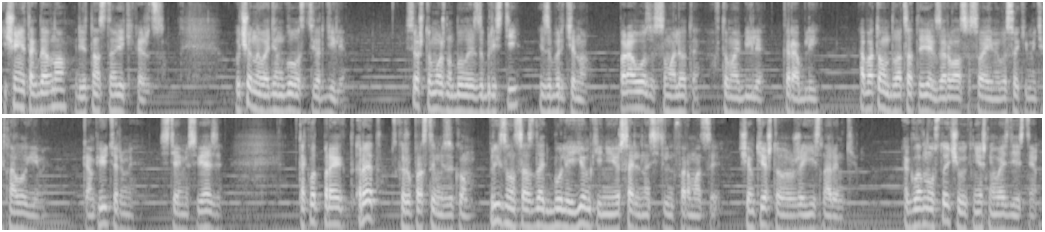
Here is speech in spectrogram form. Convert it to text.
Еще не так давно, в 19 веке, кажется. Ученые в один голос твердили. Все, что можно было изобрести, изобретено. Паровозы, самолеты, автомобили, корабли. А потом 20 век взорвался своими высокими технологиями, компьютерами, сетями связи. Так вот, проект RED, скажу простым языком, призван создать более емкий универсальный носитель информации, чем те, что уже есть на рынке. А главное устойчивый к внешним воздействиям,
